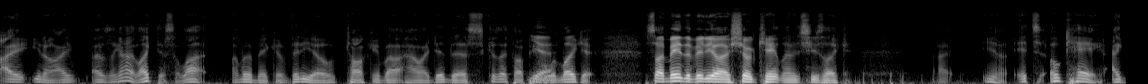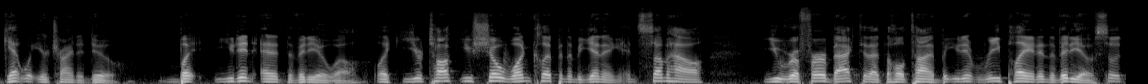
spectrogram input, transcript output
I you know I I was like I like this a lot. I'm gonna make a video talking about how I did this because I thought people Yeah. would like it. So I made the video. I showed Caitlin, and she's like, you know, it's okay. I get what you're trying to do, but you didn't edit the video well. Like you're talk, you show one clip in the beginning, and somehow you refer back to that the whole time, but you didn't replay it in the video, so it,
